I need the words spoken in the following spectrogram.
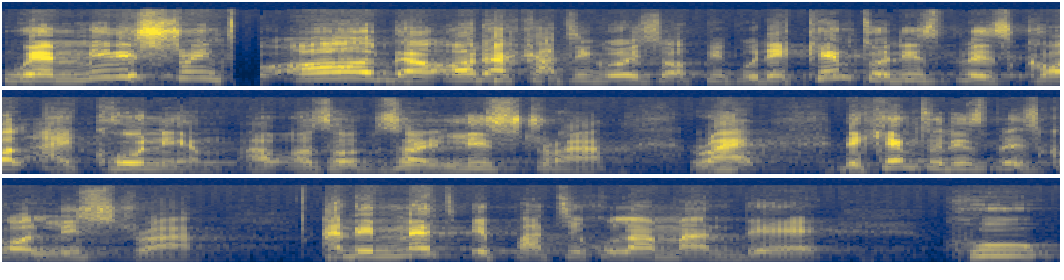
were ministering to all the other categories of people. They came to this place called Iconium, uh, sorry, Lystra, right? They came to this place called Lystra, and they met a particular man there who,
